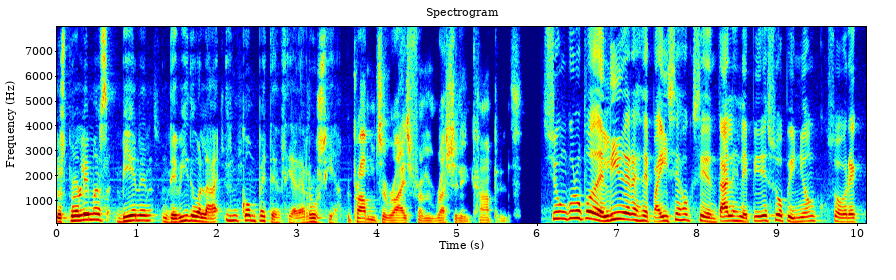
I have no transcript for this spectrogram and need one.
Los problemas vienen debido a la incompetencia de Rusia. The problems arise from Russian incompetence. Si un grupo de líderes de países occidentales le pide su opinión sobre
